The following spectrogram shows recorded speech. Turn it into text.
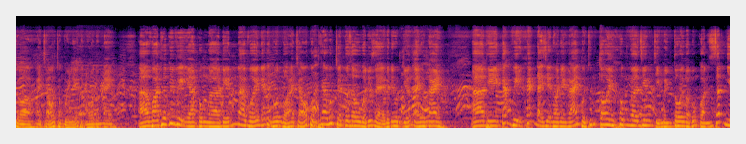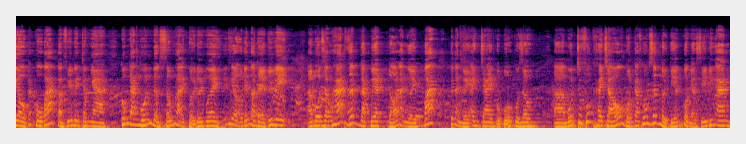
cho hai cháu trong buổi lễ thành hôn hôm nay. À, và thưa quý vị à, cùng à, đến à, với lễ thành hôn của hai cháu cùng theo bước chân cô dâu và chú rể về đi hôn kiến ngày hôm nay. À, thì các vị khách đại diện họ nhà gái của chúng tôi không riêng chỉ mình tôi mà cũng còn rất nhiều các cô bác ở phía bên trong nhà cũng đang muốn được sống lại tuổi đôi mươi. Giới thiệu đến toàn thể quý vị à, một giọng hát rất đặc biệt đó là người bác tức là người anh trai của bố cô dâu. À, muốn chúc phúc hai cháu một ca khúc rất nổi tiếng của nhạc sĩ Vĩnh An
